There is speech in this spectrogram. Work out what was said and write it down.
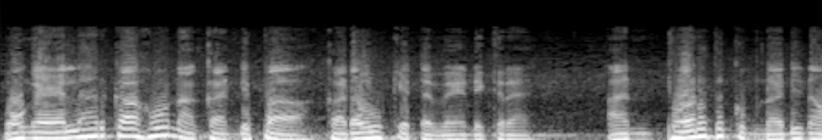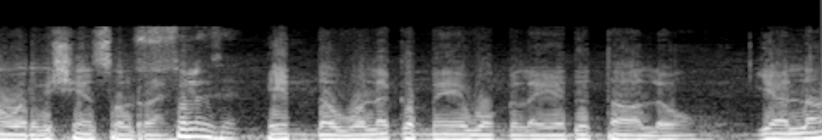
உங்க எல்லாருக்காகவும் நான் கண்டிப்பா கடவுள்கிட்ட வேண்டிக்கிறேன். அண்ட் போறதுக்கு முன்னாடி நான் ஒரு விஷயம் சொல்றேன். சொல்லுங்க சார். இந்த உலகமே உங்களை எதிர்த்தாலும் எல்லா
